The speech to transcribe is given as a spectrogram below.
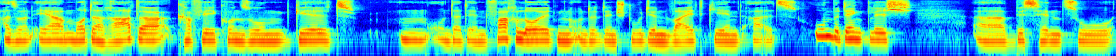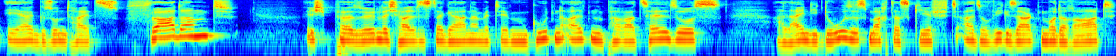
also ein eher moderater Kaffeekonsum gilt unter den Fachleuten, unter den Studien weitgehend als unbedenklich äh, bis hin zu eher gesundheitsfördernd. Ich persönlich halte es da gerne mit dem guten alten Paracelsus. Allein die Dosis macht das Gift. Also wie gesagt, moderat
